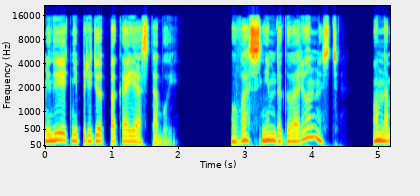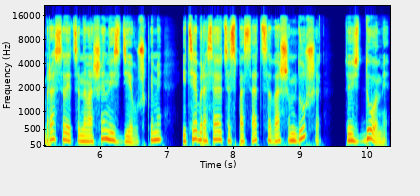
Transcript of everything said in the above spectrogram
«Медведь не придет, пока я с тобой». «У вас с ним договоренность? Он набрасывается на машины с девушками, и те бросаются спасаться в вашем душе, то есть доме».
